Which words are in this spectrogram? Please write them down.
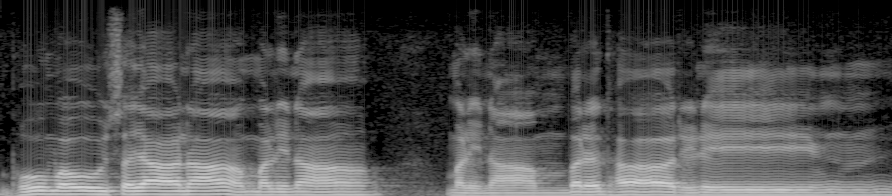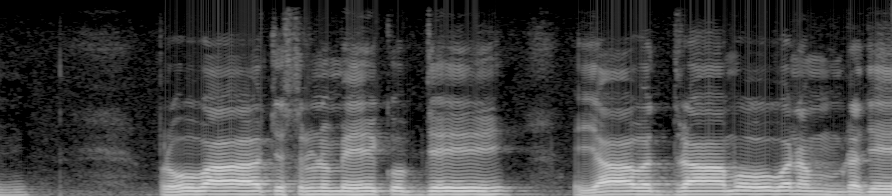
भूमौ शयाना मलिना मलिनाबरधारिणे प्रोवाच शृणु मे कुब्जे, यावद्रामो वनम रजे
